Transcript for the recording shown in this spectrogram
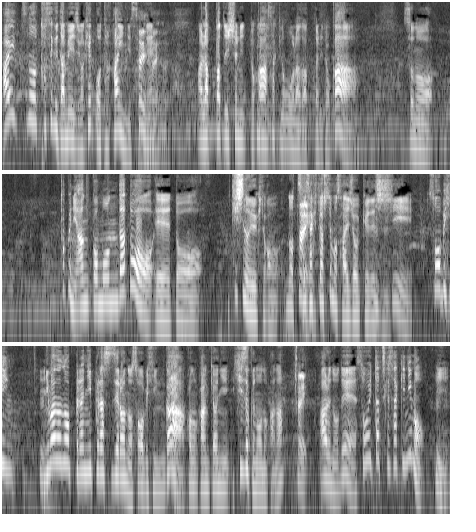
あいつの稼ぐダメージが結構高いんですよね。はいはいはい。まあ、ラッパと一緒にとか、うんさっきのオーラだったりとか、その、特にアンコモンだと、えっ、と、騎士の勇気とかもの付け先としても最上級ですし、装備品、うん2マナのプラ2プラス0の装備品がは、この環境に、貴族の斧かな？はい。あるので、そういった付け先にもいい。うん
